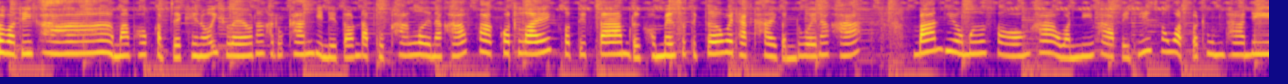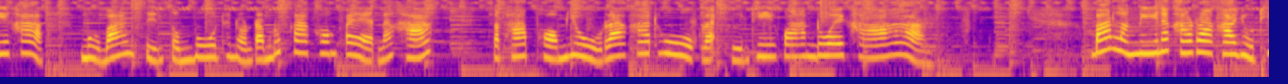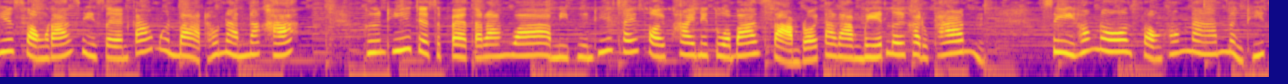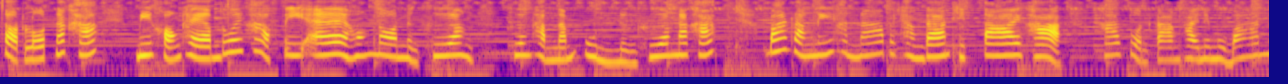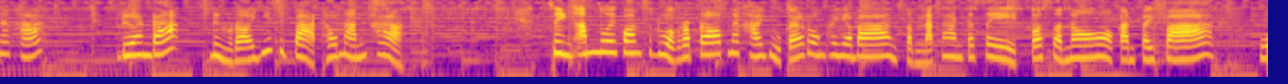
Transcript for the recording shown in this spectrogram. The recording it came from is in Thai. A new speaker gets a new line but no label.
สวัสดีค่ะ มาพบกับเจคโนอีกแล้วนะคะ ทุกท่านยินดีต้อนรับทุกท่านเลยนะคะ ฝากกดไลค์กดติดตามหรือคอมเมนต์สติกเกอร์ไว้ทักทายกันด้วยนะคะ บ้านเดี่ยวมือสองค่ะ วันนี้พาไปที่จังหวัดปทุมธานีค่ะ หมู่บ้านศิลสมบูรณ์ถนนรำลูกกาคลองแปดนะคะ สภาพพร้อมอยู่ราคาถูกและพื้นที่กว้างด้วยค่ะบ้านหลังนี้นะคะ ราคาอยู่ที่2ล้าน4แสน9หมื่นบาทเท่านั้นนะคะ พื้นที่ 78 ตารางวา มีพื้นที่ใช้สอยภายในตัวบ้าน 300 ตารางเมตรเลยค่ะทุกท่าน 4 ห้องนอน 2 ห้องน้ำ 1 ที่จอดรถนะคะ มีของแถมด้วยค่ะ ฟรีแอร์ ห้องนอน 1 เครื่อง เครื่องทำน้ำอุ่น 1 เครื่องนะคะ บ้านหลังนี้หันหน้าไปทางด้านทิศใต้ค่ะ ค่าส่วนกลางภายในหมู่บ้านนะคะ เดือนละ 120 บาทเท่านั้นค่ะ สิ่งอำนวยความสะดวกรอบๆนะคะ อยู่ใกล้โรงพยาบาล สำนักงานเกษตรกศนการไฟฟ้า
